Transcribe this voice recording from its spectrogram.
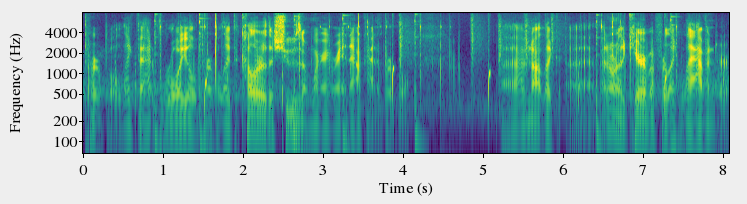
purple, like that royal purple, like the color of the shoes I'm wearing right now, kind of purple. Uh, I'm not like uh, I don't really care about for like lavender,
